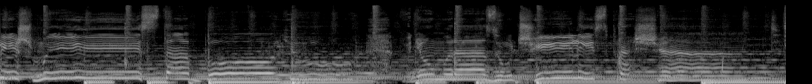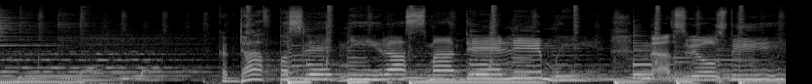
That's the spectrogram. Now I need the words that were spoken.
лишь мы с тобою. В нем разучились прощать. Когда в последний раз смотрели мы на звезды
